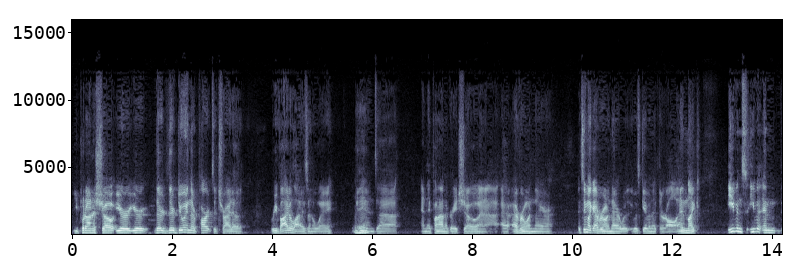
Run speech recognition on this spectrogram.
you put on a show. You're you're they're they're doing their part to try to revitalize in a way, Mhm. and uh, and they put on a great show. And I, I, everyone there, it seemed like everyone there was was giving it their all. And like even even and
